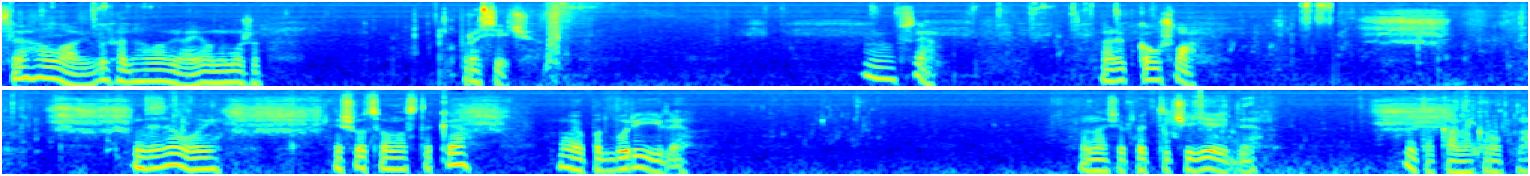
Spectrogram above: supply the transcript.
Це галавь, виход галавля, я його не можу просічь. Ну, все. Рибка ушла. Взяли. І що це у нас таке? Моє подбурілля. Вона ще під течіє йде. Ну така не крупна.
